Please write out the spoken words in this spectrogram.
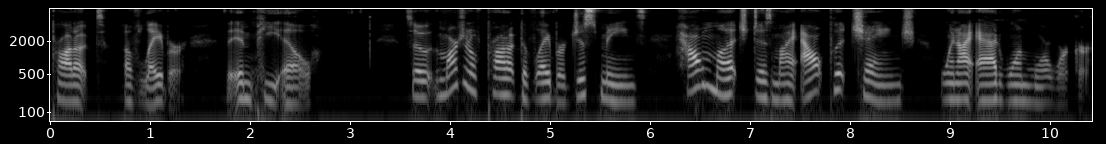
product of labor, the MPL. So the marginal product of labor just means how much does my output change when I add one more worker.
